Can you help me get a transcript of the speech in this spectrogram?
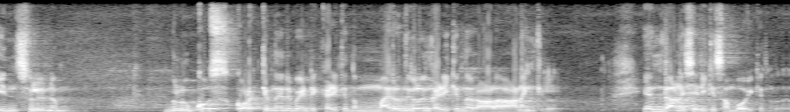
ഇൻസുലിനും ഗ്ലൂക്കോസ് കുറയ്ക്കുന്നതിന് വേണ്ടി കഴിക്കുന്ന മരുന്നുകളും കഴിക്കുന്ന ഒരാളാണെങ്കിൽ എന്താണ് ശരിക്കും സംഭവിക്കുന്നത്?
